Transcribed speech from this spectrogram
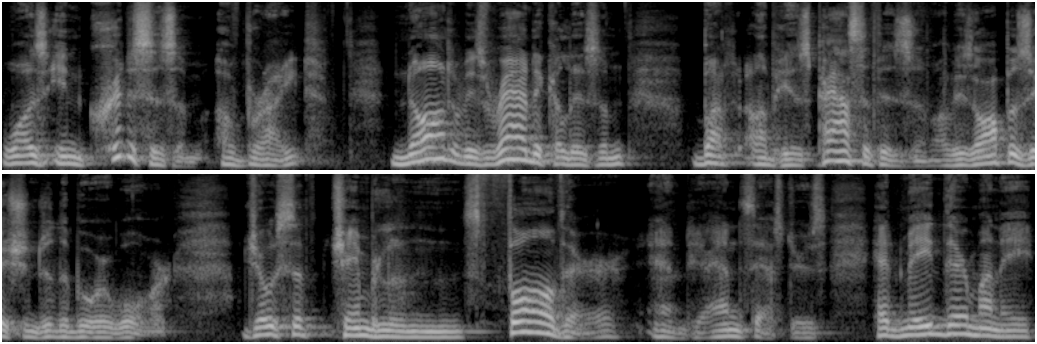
was in criticism of Bright, not of his radicalism, but of his pacifism, of his opposition to the Boer War. Joseph Chamberlain's father and ancestors had made their money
